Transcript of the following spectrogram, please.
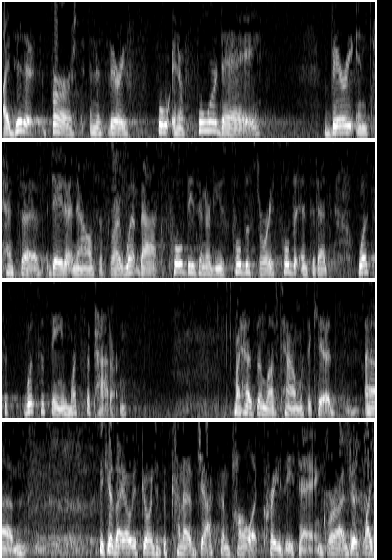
I did it first in this very four, in a four-day very intensive data analysis where I went back, pulled these interviews, pulled the stories, pulled the incidents. What's the, what's the theme? What's the pattern? My husband left town with the kids um, because I always go into this kind of Jackson Pollock crazy thing where I'm just like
